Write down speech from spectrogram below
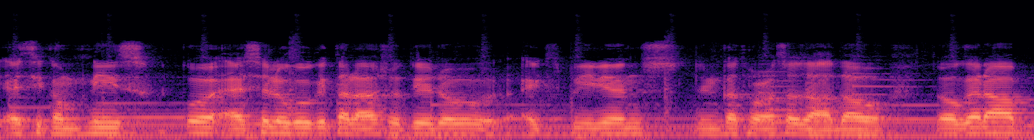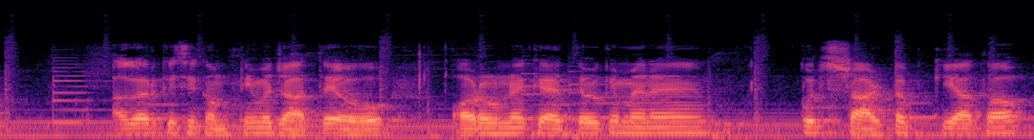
ऐसी कंपनीज़ को, ऐसे लोगों की तलाश होती है जो एक्सपीरियंस जिनका थोड़ा सा ज़्यादा हो। तो अगर आप, अगर किसी कंपनी में जाते हो और उन्हें कहते हो कि मैंने कुछ स्टार्टअप किया था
